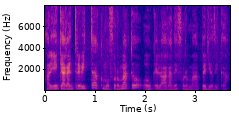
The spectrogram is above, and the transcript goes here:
Alguien que haga entrevistas como formato o que lo haga de forma periódica.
